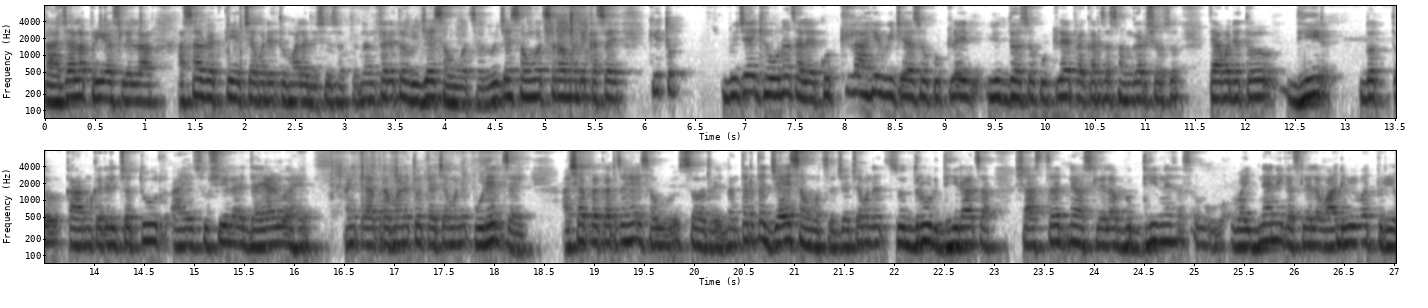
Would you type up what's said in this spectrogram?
राजाला प्रिय असलेला असा व्यक्ती याच्यामध्ये तुम्हाला दिसू शकतो. नंतर येतो विजय संवत्सर. विजय संवत्सरामध्ये कसं आहे की तो विजय घेऊनच आले कुठलाही विजय असो कुठलाही युद्ध असो कुठल्याही प्रकारचा संघर्ष असो त्यामध्ये तो धीर दत्त काम करेल चतुर आहे सुशील आहे दयाळू आहे आणि त्याप्रमाणे तो त्याच्यामध्ये पुढेच जाईल. अशा प्रकारचं हे सौ सर आहे नंतर तर जय संवत्सर ज्याच्यामध्ये सुदृढ धीराचा शास्त्रज्ञ असलेला बुद्धीने वैज्ञानिक असलेला वादविवाद प्रिय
